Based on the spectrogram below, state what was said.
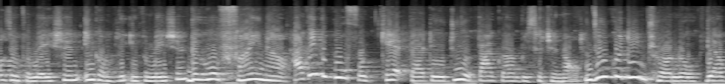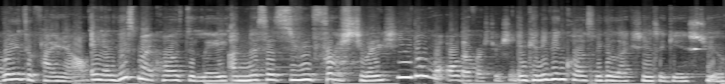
false information incomplete information they will find out. I think people forget that they'll do a background research and all. Toronto they are going to find out. And this might cause delay unnecessary frustration. You don't want all that frustration. And can even cause legal actions against you.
